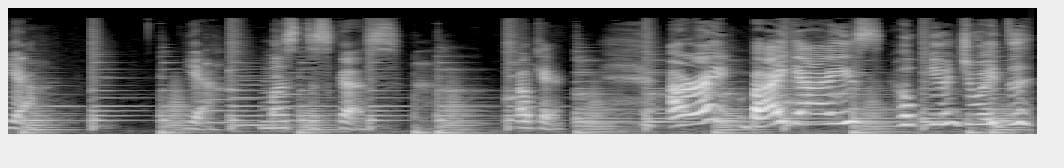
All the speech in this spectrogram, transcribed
Yeah. Yeah. Must discuss. Okay. All right. Bye, guys. Hope you enjoyed the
